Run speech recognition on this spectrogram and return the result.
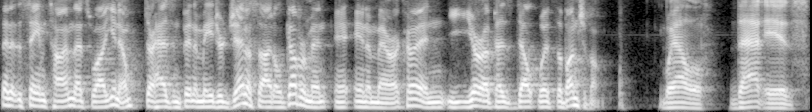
then at the same time, that's why you know there hasn't been a major genocidal government in, in America, and Europe has dealt with a bunch of them. Well, that is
